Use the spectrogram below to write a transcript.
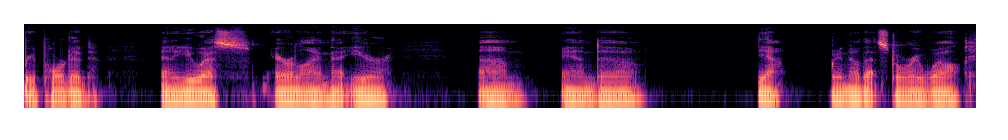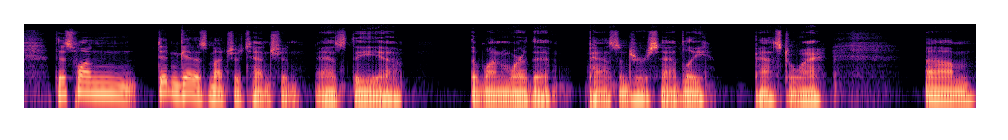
reported in a U.S. airline that year, um, and uh, yeah, we know that story well. This one didn't get as much attention as the uh, the one where the passenger sadly passed away. Um,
